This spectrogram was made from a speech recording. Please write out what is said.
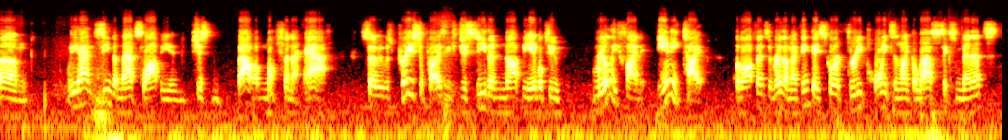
Um, we hadn't seen them that sloppy in just about a month and a half. So it was pretty surprising to just see them not be able to really find any type of offensive rhythm. I think they scored three points in like the last six minutes,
